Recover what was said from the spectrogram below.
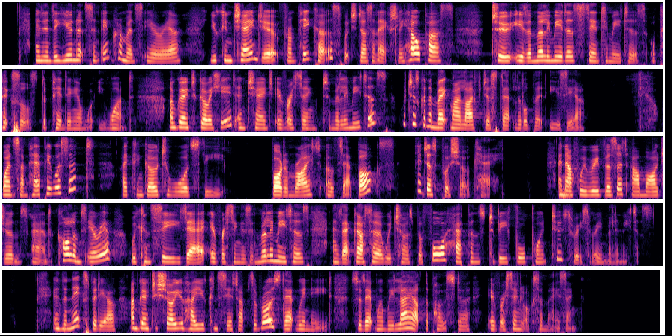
and in the units and increments area, you can change it from picas, which doesn't actually help us, to either millimeters, centimeters, or pixels, depending on what you want. I'm going to go ahead and change everything to millimeters, which is going to make my life just that little bit easier. Once I'm happy with it, I can go towards the bottom right of that box and just push OK. And now if we revisit our margins and columns area, we can see that everything is in millimeters and that gutter we chose before happens to be 4.233 millimeters. In the next video, I'm going to show you how you can set up the rows that we need so that when we lay out the poster, everything looks amazing.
